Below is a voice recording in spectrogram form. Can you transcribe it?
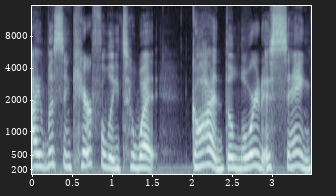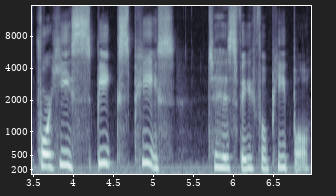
"I listen carefully to what God the Lord is saying, for he speaks peace to his faithful people.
